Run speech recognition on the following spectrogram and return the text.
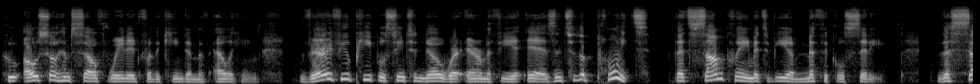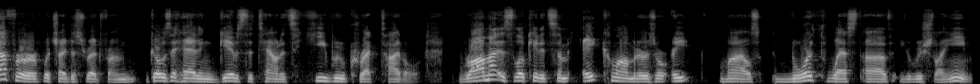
who also himself waited for the kingdom of Elohim. Very few people seem to know where Arimathea is, and to the point that some claim it to be a mythical city. The Sefer, which I just read from, goes ahead and gives the town its Hebrew correct title. Ramah is located some eight kilometers or eight miles northwest of Yerushalayim.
